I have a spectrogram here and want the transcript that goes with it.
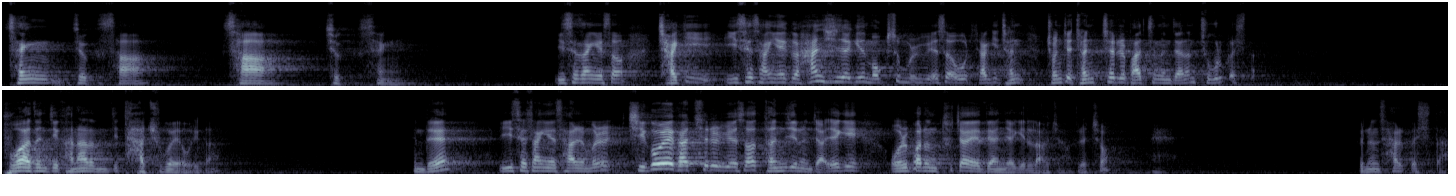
생, 즉, 사, 사, 즉, 생. 이 세상에서 자기, 이 세상의 그 한시적인 목숨을 위해서 자기 전, 존재 전체를 바치는 자는 죽을 것이다. 부하든지 가난하든지 다 죽어요, 우리가. 근데 이 세상의 삶을 지고의 가치를 위해서 던지는 자. 여기 올바른 투자에 대한 얘기를 나오죠. 그렇죠? 네. 그는 살 것이다.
